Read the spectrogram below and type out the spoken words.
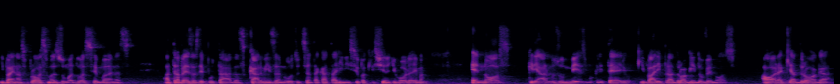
e vai nas próximas uma, duas semanas, através das deputadas Carmen Zanotto de Santa Catarina e Silva Cristina de Roraima, é nós criarmos o mesmo critério que vale para a droga endovenosa. A hora que a droga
